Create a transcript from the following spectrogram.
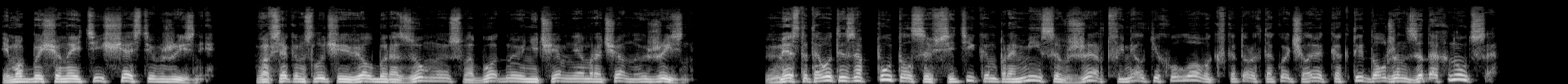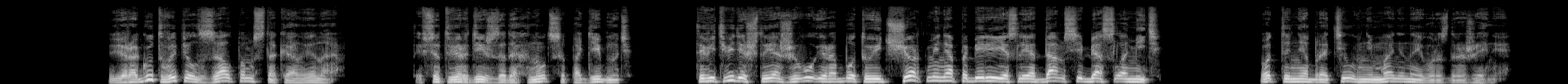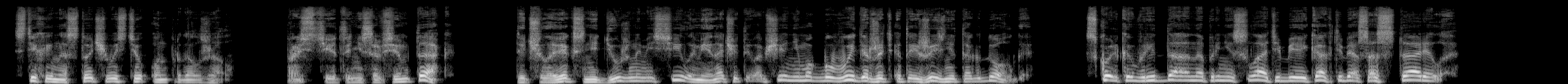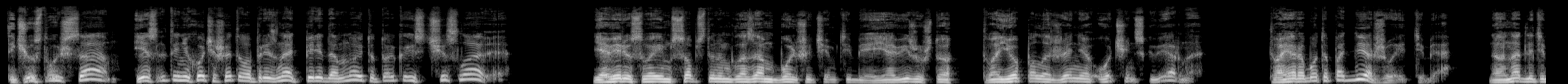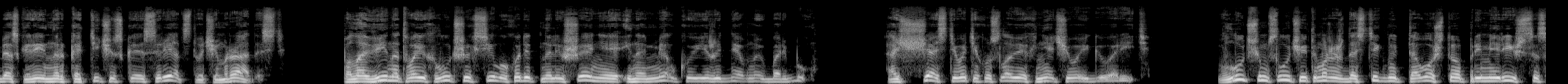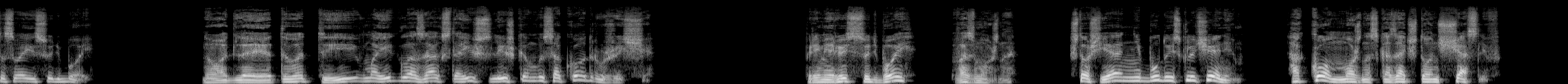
и мог бы еще найти счастье в жизни. Во всяком случае, вел бы разумную, свободную, ничем не омраченную жизнь. Вместо того ты запутался в сети компромиссов, жертв и мелких уловок, в которых такой человек, как ты, должен задохнуться. Верагут выпил залпом стакан вина. Ты все твердишь задохнуться, погибнуть. Ты ведь видишь, что я живу и работаю, и черт меня побери, если я дам себя сломить. Вот ты не обратил внимания на его раздражение. С тихой настойчивостью он продолжал. Прости, это не совсем так. Ты человек с недюжинными силами, иначе ты вообще не мог бы выдержать этой жизни так долго. Сколько вреда она принесла тебе и как тебя состарила. Ты чувствуешь сам. Если ты не хочешь этого признать передо мной, то только из тщеславия. Я верю своим собственным глазам больше, чем тебе, и я вижу, что твое положение очень скверно. Твоя работа поддерживает тебя, но она для тебя скорее наркотическое средство, чем радость. Половина твоих лучших сил уходит на лишение и на мелкую ежедневную борьбу. О счастье в этих условиях нечего и говорить. В лучшем случае ты можешь достигнуть того, что примиришься со своей судьбой. Ну а для этого ты в моих глазах стоишь слишком высоко, дружище. Примирюсь с судьбой? Возможно. Что ж, я не буду исключением. О ком можно сказать, что он счастлив?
